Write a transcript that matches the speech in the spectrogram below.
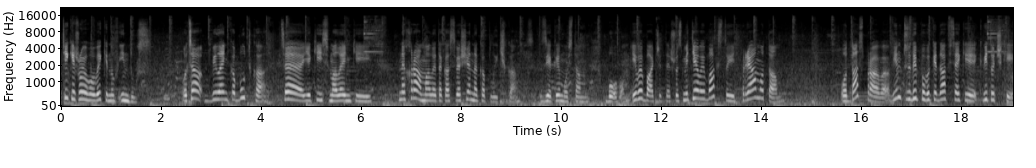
Тільки що його викинув індус. Оця біленька будка це якийсь маленький не храм, але така священна капличка з якимось там богом. І ви бачите, що сміттєвий бак стоїть прямо там. Одна справа, він туди повикидав всякі квіточки.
